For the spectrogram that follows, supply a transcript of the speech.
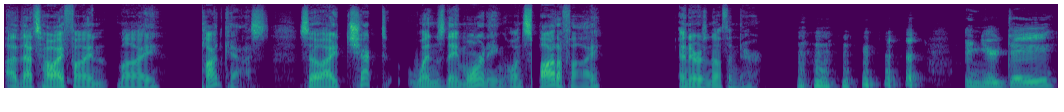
uh, that's how I find my podcast. So I checked Wednesday morning on Spotify and there was nothing there. and your day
